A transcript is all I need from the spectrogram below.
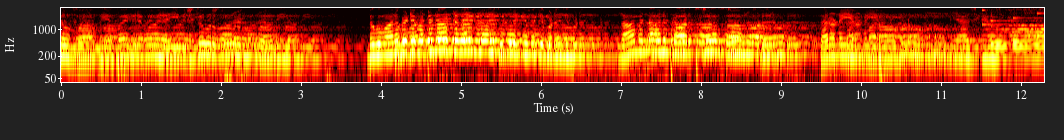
മുമ്പാകെ, ഭയങ്കരമായ ഈ വിശുദ്ധ കുർബാനയുടെ മുമ്പാകെ, ബഹുമാനപ്പെട്ട പട്ടക്കാരുടെ കൈകളാൽ കുന്തിരിക്കം വയ്ക്കപ്പെടുന്നു നാം എല്ലാവരും പ്രാർത്ഥിച്ച കർത്താവിനോട് കരുണയും മനോഹരവും യാചിക്കണം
